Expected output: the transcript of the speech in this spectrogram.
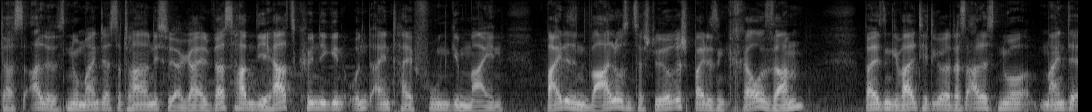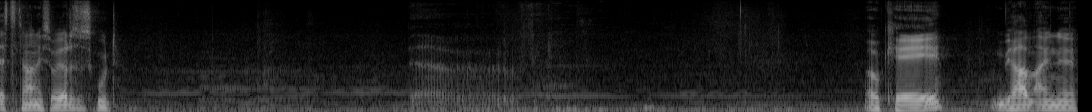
Das alles, nur meinte der Sataner nicht so, ja geil. Was haben die Herzkönigin und ein Taifun gemein? Beide sind wahllos und zerstörerisch, beide sind grausam, beide sind gewalttätig oder das alles nur meinte der Sataner nicht so. Ja, das ist gut. Okay. Wir haben eine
